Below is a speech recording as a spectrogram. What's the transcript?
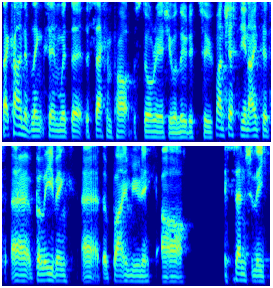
that kind of links in with the, the second part of the story, as you alluded to. Manchester United uh, believing uh, that Bayern Munich are essentially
